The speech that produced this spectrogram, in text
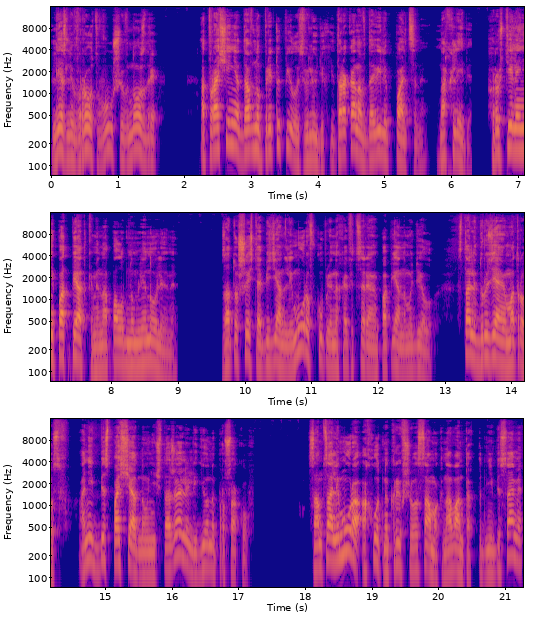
лезли в рот, в уши, в ноздри. Отвращение давно притупилось в людях, и тараканов давили пальцами, на хлебе. Хрустели они под пятками на палубном линолеуме. Зато шесть обезьян-лемуров, купленных офицерами по пьяному делу, стали друзьями матросов. Они беспощадно уничтожали легионы прусаков. Самца лемура, охотно крывшего самок на вантах под небесами,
